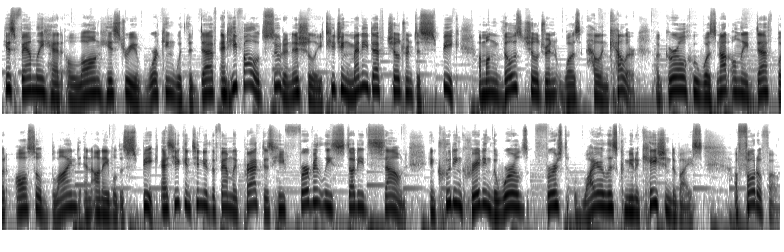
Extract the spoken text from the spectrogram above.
His family had a long history of working with the deaf, and he followed suit initially, teaching many deaf children to speak. Among those children was Helen Keller, a girl who was not only deaf but also blind and unable to speak. As he continued the family practice, he fervently studied sound, including creating the world's first wireless communication device, a photophone.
